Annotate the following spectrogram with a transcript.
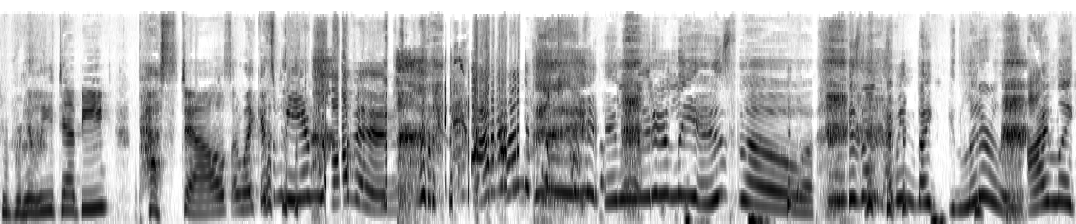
"Really, Debbie? Pastels?" I'm like, "It's me and Robin." It literally is though. Because I, mean like literally i'm like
